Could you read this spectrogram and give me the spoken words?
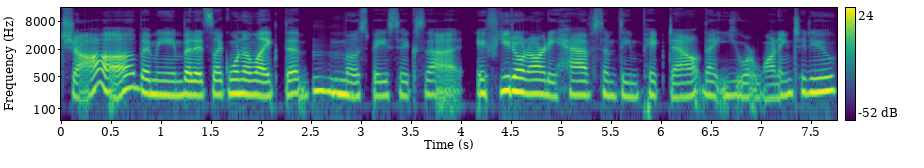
job. I mean, but it's like one of like the Mhm. most basics that if you don't already have something picked out that you are wanting to do,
